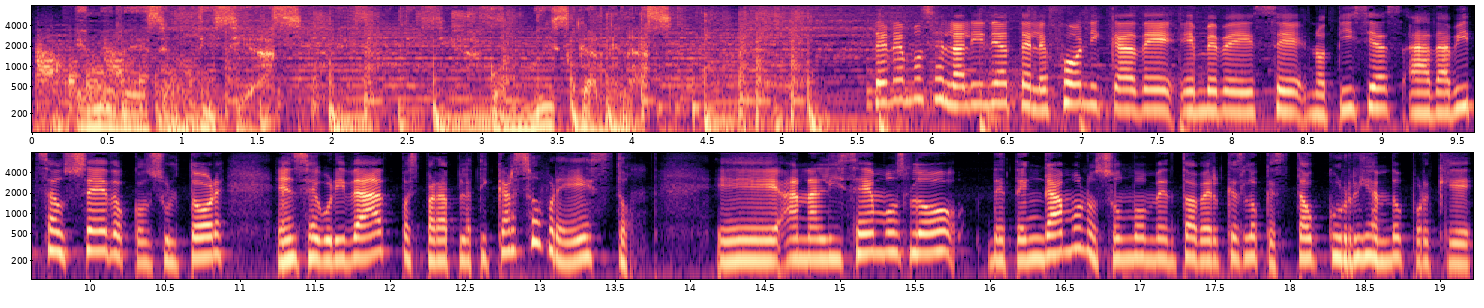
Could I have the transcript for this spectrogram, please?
MBS Noticias con Luis Cárdenas. Tenemos en la línea telefónica de MBS Noticias a David Saucedo, consultor en seguridad, pues para platicar sobre esto. Eh, analicémoslo, detengámonos un momento a ver qué es lo que está ocurriendo, porque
